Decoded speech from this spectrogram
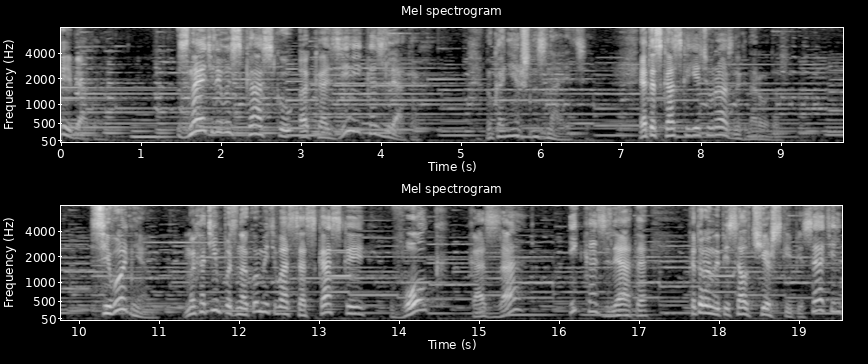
ребята, знаете ли вы сказку о козе и козлятах? Ну, конечно, знаете. Эта сказка есть у разных народов. Сегодня мы хотим познакомить вас со сказкой «Волк, коза и козлята», которую написал чешский писатель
